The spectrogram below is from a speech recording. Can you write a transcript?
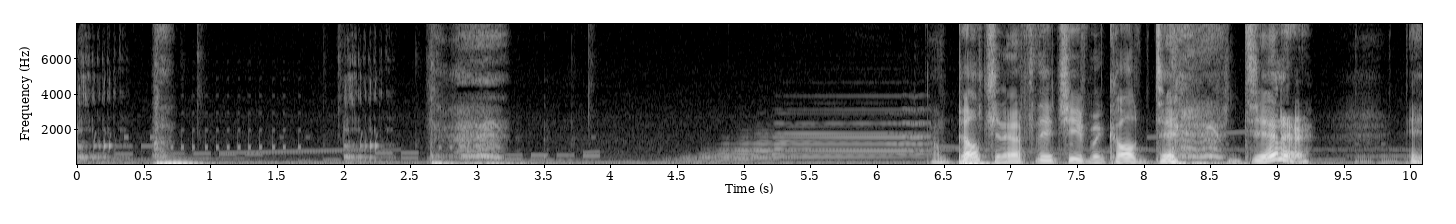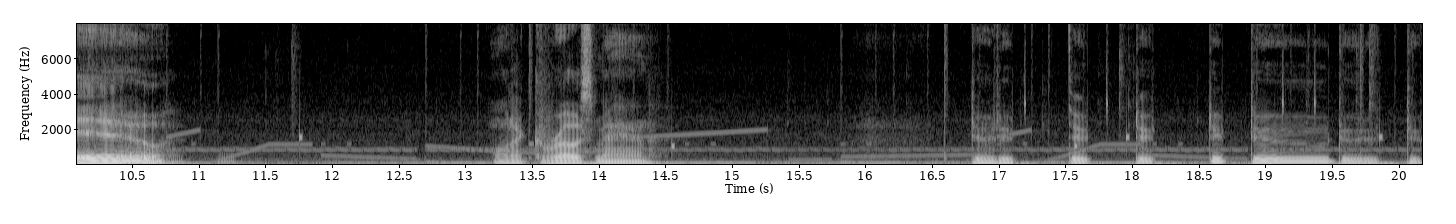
I'm belching after the achievement called din dinner. Ew. What a gross man. Do do do do do do do do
